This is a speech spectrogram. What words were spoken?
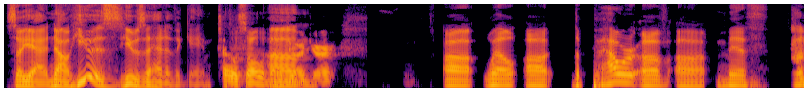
So yeah, no, he was he was ahead of the game. Tell us all about Jar Um, Jar. Uh, well, uh, the power of, uh, myth. the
